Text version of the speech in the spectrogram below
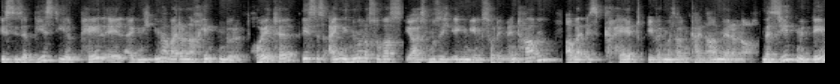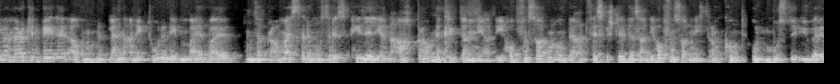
ist dieser Bierstil Pale Ale eigentlich immer weiter nach hinten gerückt. Heute ist es eigentlich nur noch sowas, ja, es muss ich irgendwie im Sortiment haben, aber es kräht, ich würde mal sagen, kein Hahn mehr danach. Man sieht mit dem American Pale Ale auch noch eine kleine Anekdote nebenbei, weil unser Braumeister, der musste das Pale Ale ja nachbrauen, er kriegt dann ja die Hopfensorten und er hat festgestellt, dass er an die Hopfensorten nicht drankommt und musste über den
